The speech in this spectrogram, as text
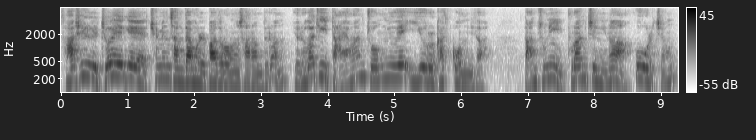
사실 저에게 최면 상담을 받으러 오는 사람들은 여러 가지 다양한 종류의 이유를 갖고 옵니다. 단순히 불안증이나 우울증,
